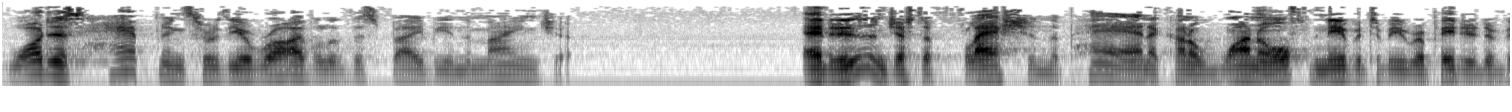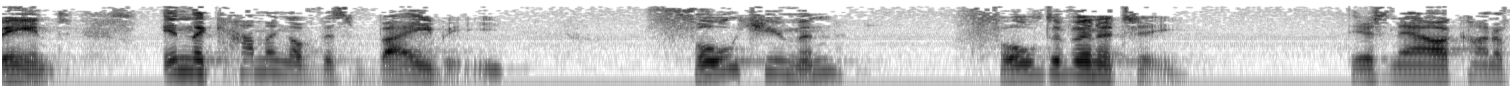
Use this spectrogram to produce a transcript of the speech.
what is happening through the arrival of this baby in the manger. And it isn't just a flash in the pan, a kind of one off, never to be repeated event. In the coming of this baby, full human, full divinity, there's now a kind of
